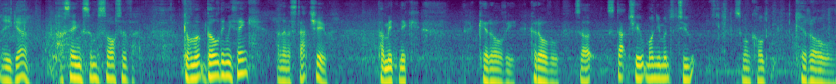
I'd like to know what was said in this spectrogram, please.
There you go. Passing some sort of government building, we think, and then a statue. Pamitnik Kirovi, Kirovu. So, statue, monument to someone called Kirov.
